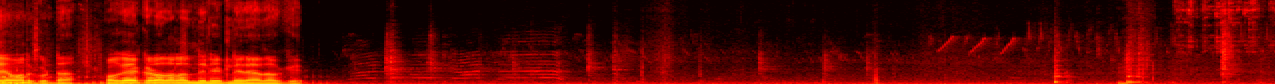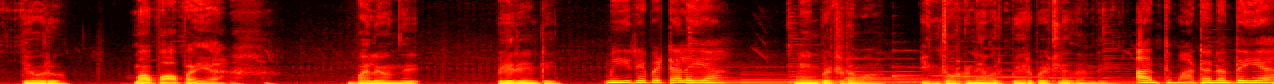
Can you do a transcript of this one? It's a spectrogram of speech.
టైం అనుకుంటా పొగ ఎక్కడ వదలాలో తెలియట్లేదు అదొకే ఎవరు? మా పాపయ్య. భలే ఉంది. పేరేంటి? మీరే పెట్టాలయ్యా. నేను పెట్టడమా? ఇంతవరకు నేను ఎవరికి పేరు పెట్టలేదండి. అంత మాట అనొద్దయ్యా.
